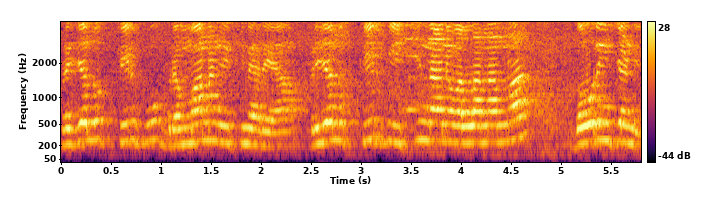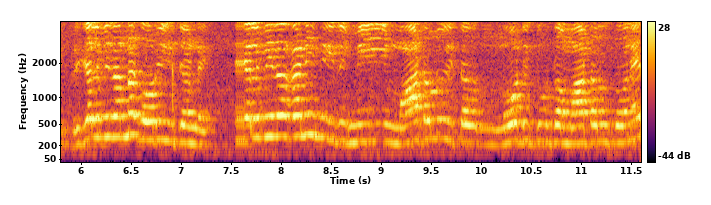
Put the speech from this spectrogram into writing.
ప్రజలు తీర్పు బ్రహ్మాండంగా ఇచ్చినారయ్యా. ప్రజలు తీర్పు ఇచ్చిన దాని వల్లనన్నా గౌరవించండి. ప్రజల మీదన్నా గౌరవించండి. ప్రజల మీద కానీ ఇది మీ మాటలు ఇట నోటి దూట మాటలతోనే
